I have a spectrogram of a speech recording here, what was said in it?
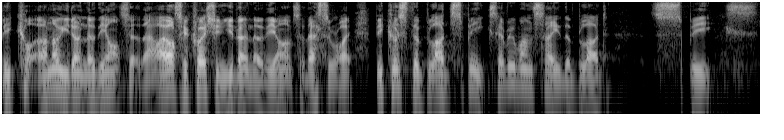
Because, I know you don't know the answer to that. I ask a question, you don't know the answer. That's all right. Because the blood speaks. Everyone say, the blood speaks.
